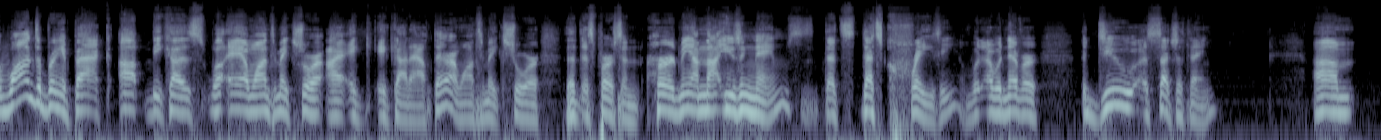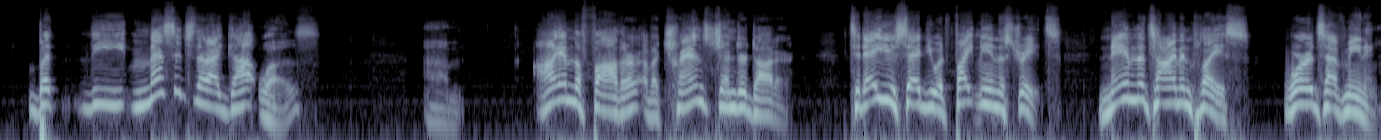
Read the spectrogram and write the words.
I wanted to bring it back up because, well, a I wanted to make sure I it, it, got out there. I wanted to make sure that this person heard me. I'm not using names. That's that's crazy. I would, I would never do such a thing. Um, but the message that I got was, um, I am the father of a transgender daughter. Today you said you would fight me in the streets. Name the time and place. Words have meaning.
